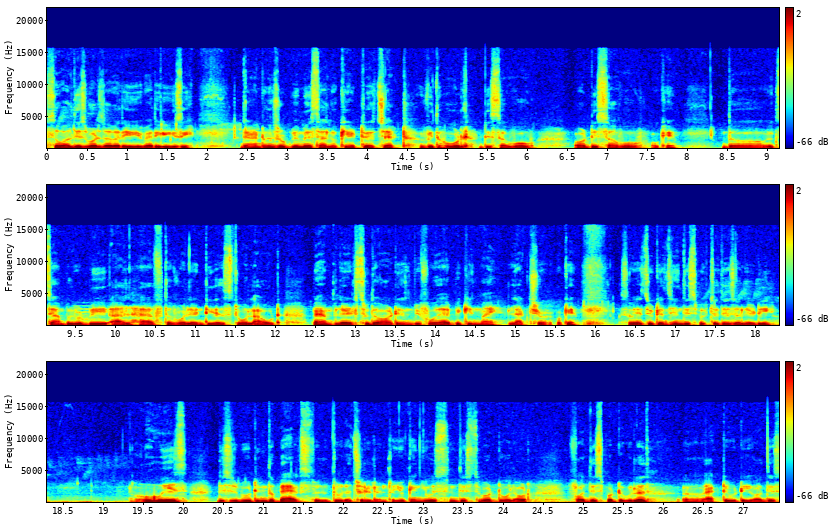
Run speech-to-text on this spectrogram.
so all these words are very very easy the antonyms would be misallocate reject withhold disavow or disavow okay the example would be I'll have the volunteers roll out pamphlets to the audience before I begin my lecture. Okay, so as you can see in this picture, there's a lady who is distributing the bags to, to the children. So you can use this word roll out for this particular uh, activity or this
